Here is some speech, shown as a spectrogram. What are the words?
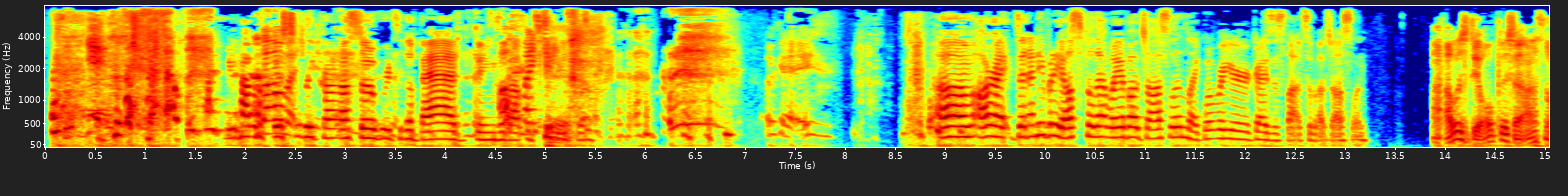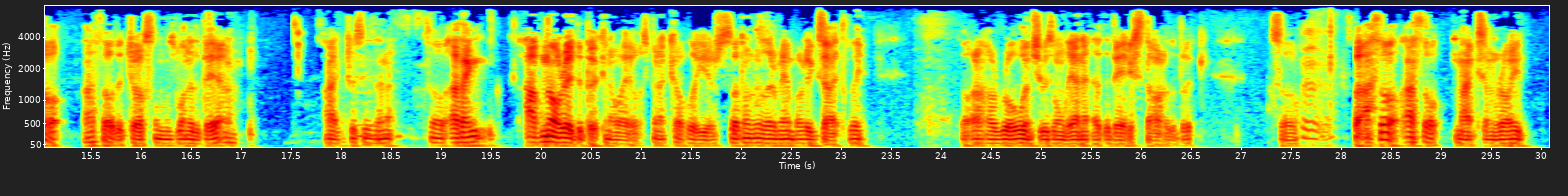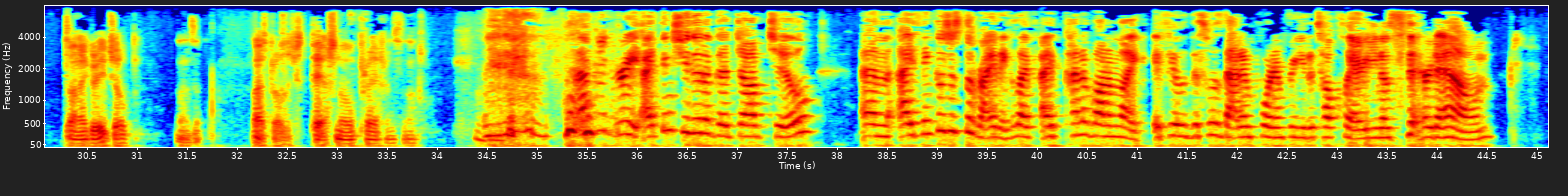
We have So officially better. crossed over to the bad things about my the TV chest. okay. Um, all right. Did anybody else feel that way about Jocelyn? Like, what were your guys' thoughts about Jocelyn? I was the opposite. I thought I thought that Jocelyn was one of the better actresses in it. So I think I've not read the book in a while. It's been a couple of years, so I don't really remember exactly her role, and she was only in it at the very start of the book. So, Mm. but I thought I thought Maxim Roy done a great job. That's, that's probably just personal preference, though. I would agree. I think she did a good job too. And I think it was just the writing, because I, I kind of want him like, if you, this was that important for you to tell Claire, you know, sit her down.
